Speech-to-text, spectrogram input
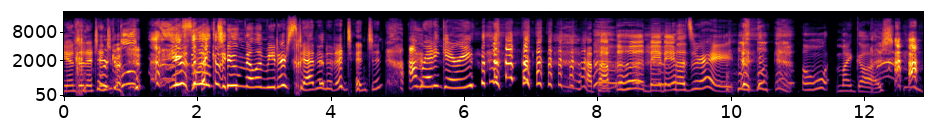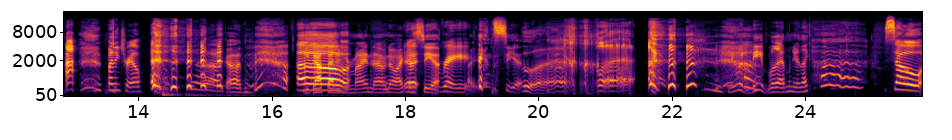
Stand at attention. good. You're two millimeters standing at attention. I'm ready, Gary. I pop the hood, baby. That's right. oh my gosh. Funny trail. Oh God, you got that in your mind though. No, I can uh, see it. Right. I can see it. You wouldn't be bleh when you're like, ah. So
